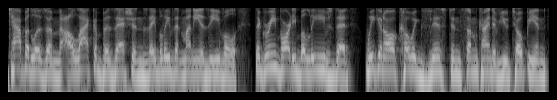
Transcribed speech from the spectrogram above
capitalism, a lack of possessions. They believe that money is evil. The Green Party believes that we can all coexist in some kind of utopian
